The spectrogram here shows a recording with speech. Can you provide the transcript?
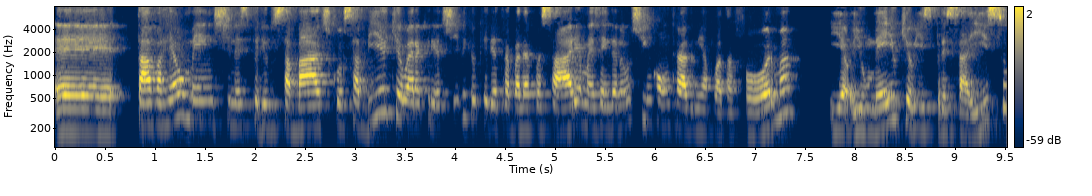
estava é, realmente nesse período sabático, eu sabia que eu era criativa e que eu queria trabalhar com essa área, mas ainda não tinha encontrado minha plataforma e, e o meio que eu ia expressar isso,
